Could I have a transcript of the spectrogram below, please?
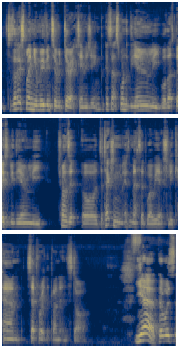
Does that explain your move into direct imaging? Because that's one of the only, well, that's basically the only transit or detection method where we actually can separate the planet and the star. Yeah, there was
